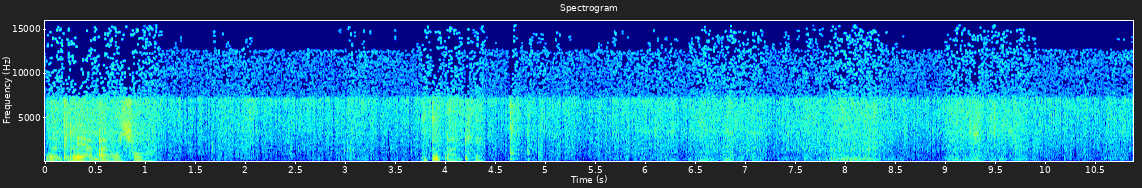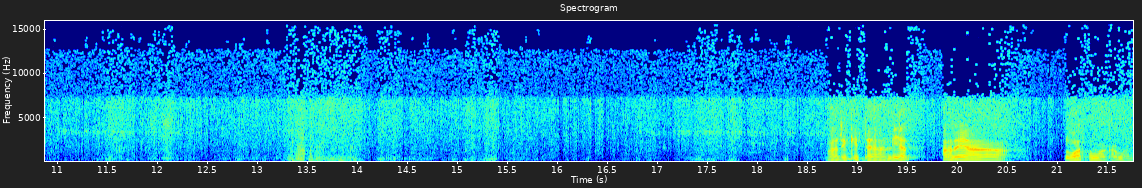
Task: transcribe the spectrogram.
Nggak kelihatan langsung tutup lagi mari kita lihat area luar pemakaman.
